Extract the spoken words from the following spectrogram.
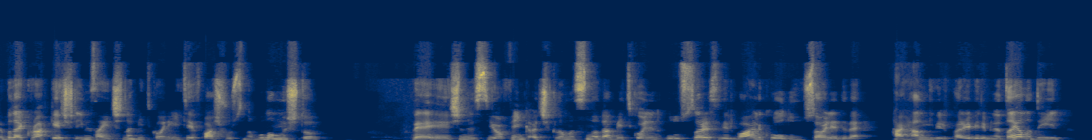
BlackRock geçtiğimiz ay içinde Bitcoin ETF başvurusunda bulunmuştu. Ve e, şimdi CEO Fink açıklamasında da Bitcoin'in uluslararası bir varlık olduğunu söyledi ve herhangi bir para birimine dayalı değil,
